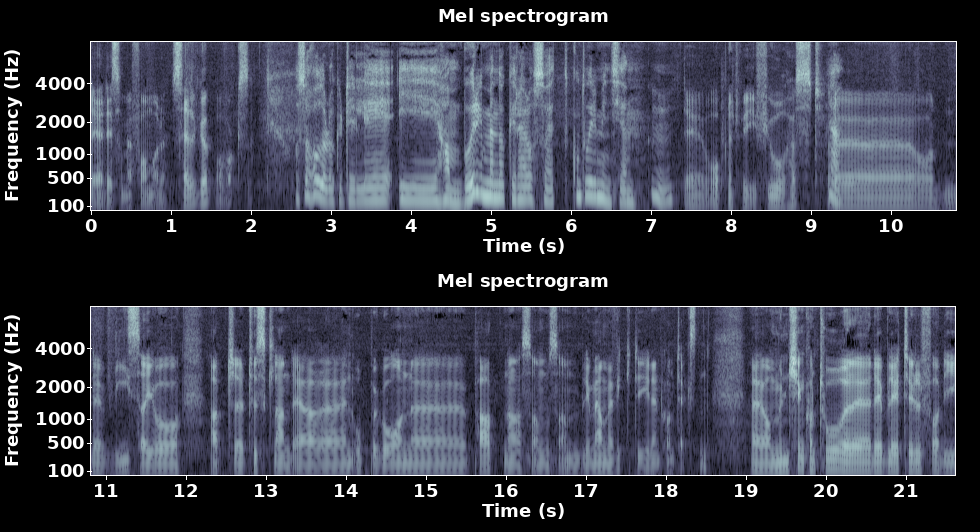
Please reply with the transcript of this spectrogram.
det, er det som er formålet. Selge og vokse. Og så holder dere til i, i, Hamburg, men dere har også et kontor i München. Mm, det åpnet vi i fjor høst. Ja. Uh, og det viser jo at uh, Tyskland er uh, en oppegående partner som, som, blir mer og mer viktig i den konteksten. Og München-kontoret det, ble til fordi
